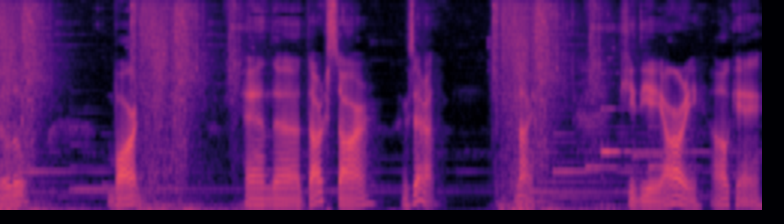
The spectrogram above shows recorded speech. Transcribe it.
Lulu, Bard, and uh, Dark Star, Xerath. Nice. Kidiari, okay.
